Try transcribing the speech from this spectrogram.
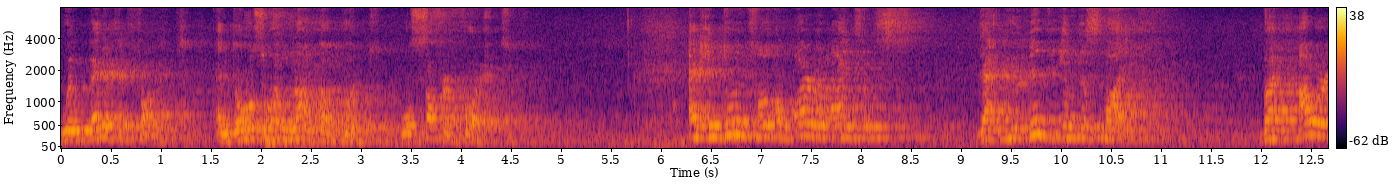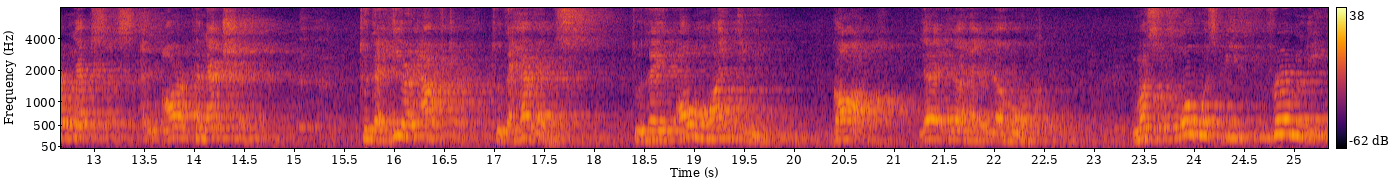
will benefit from it and those who have not done good will suffer for it. And in doing so, Allah reminds us that we live in this life, but our nexus and our connection to the hereafter, to the heavens, to the Almighty God, La ilaha illa huwa, must always be firmly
